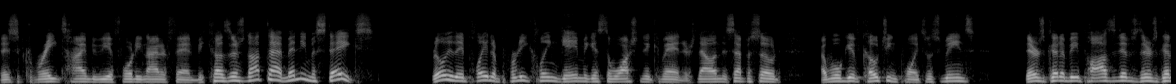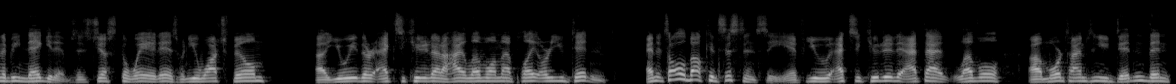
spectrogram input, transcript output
it's a great time to be a 49er fan because there's not that many mistakes really they played a pretty clean game against the Washington Commanders. Now, in this episode, I will give coaching points, which means there's going to be positives, there's going to be negatives. It's just the way it is. When you watch film, uh, you either executed at a high level on that play or you didn't. And it's all about consistency. If you executed at that level uh, more times than you didn't, then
